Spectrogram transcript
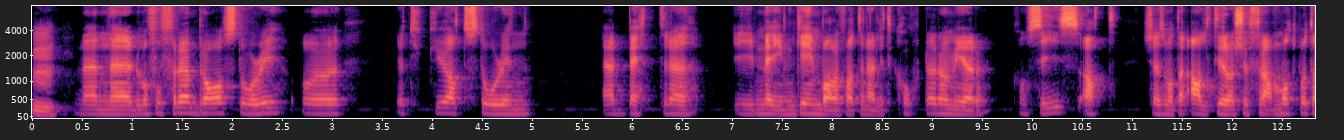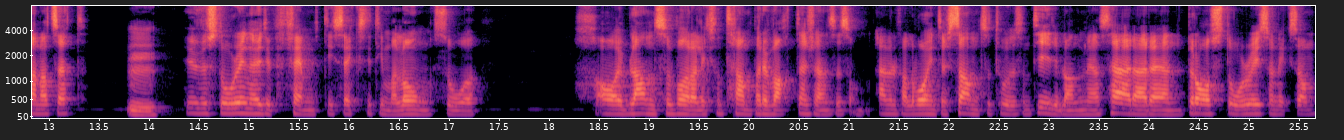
Mm. Men eh, det var fortfarande en bra story och jag tycker ju att storyn är bättre i main game bara för att den är lite kortare och mer koncis. Att det känns som att den alltid rör sig framåt på ett annat sätt. Mm. Huvudstoryn är ju typ 50-60 timmar lång så Ja, ibland så bara liksom trampar det vatten känns det som. Även om det var intressant så tog det som tid ibland. Medan här är det en bra story som liksom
